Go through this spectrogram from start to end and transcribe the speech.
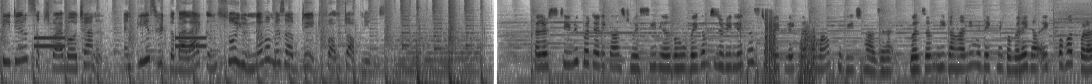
details, subscribe our channel and please hit the bell icon so you never miss an update from top news. Colors TV पर टेलीकास्ट हुए सीरियल बहु बेगम से जुड़ी लेटेस्ट अपडेट लेकर हम आपके बीच हाजिर हैं वेल जल्द ही कहानी में देखने को मिलेगा एक बहुत बड़ा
